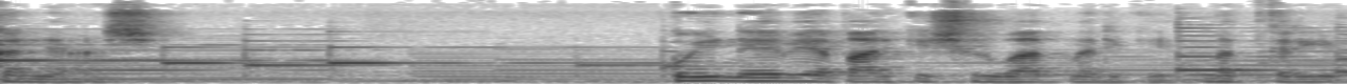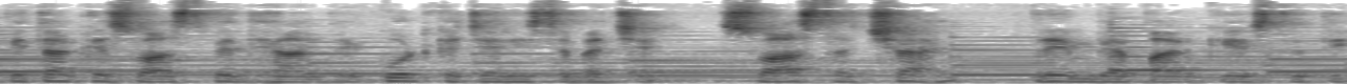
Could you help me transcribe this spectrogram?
कन्या राशि। कोई नए व्यापार की शुरुआत मत करिए। पिता के स्वास्थ्य पे ध्यान दें। कोर्ट कचहरी से बचें। स्वास्थ्य अच्छा है। प्रेम व्यापार की स्थिति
